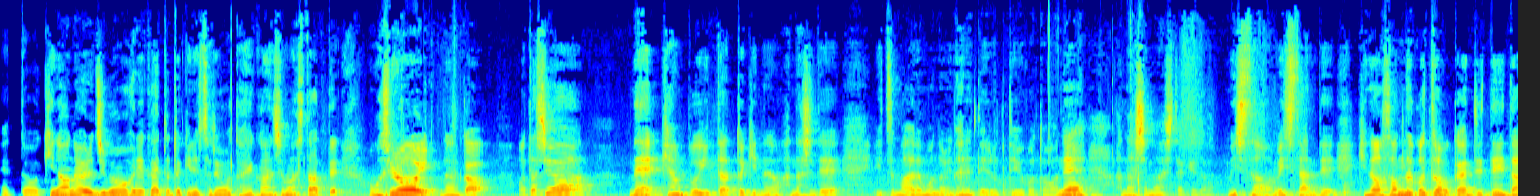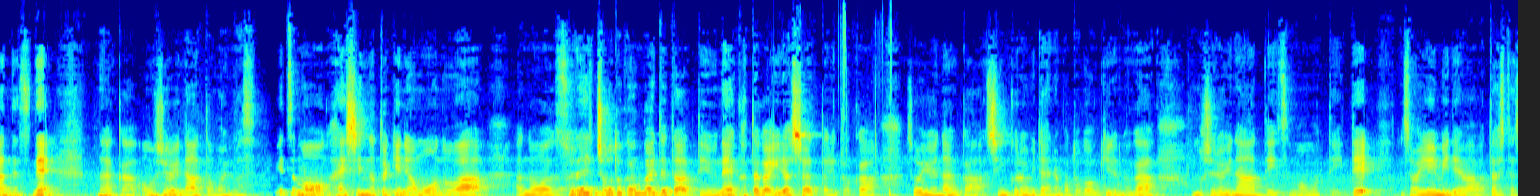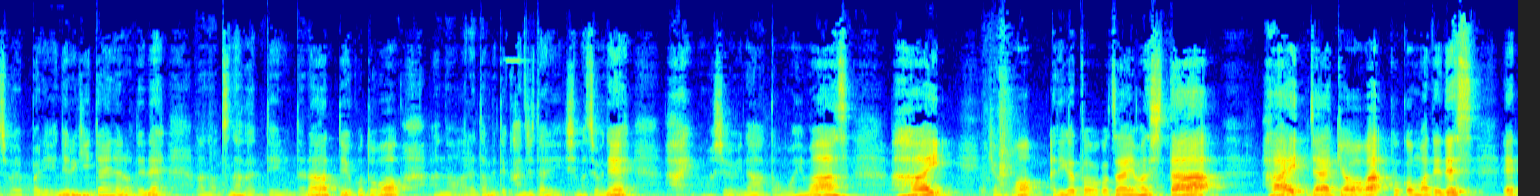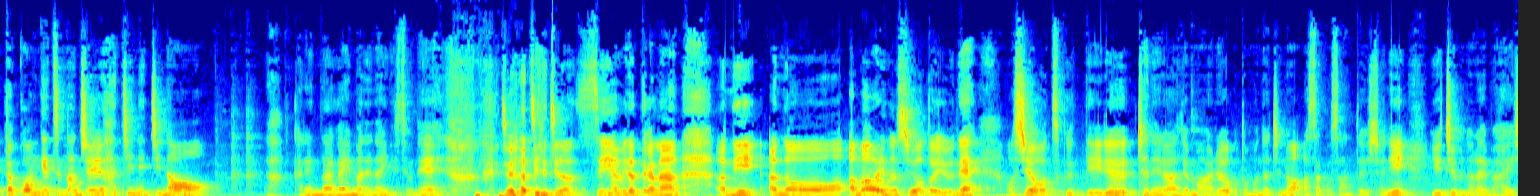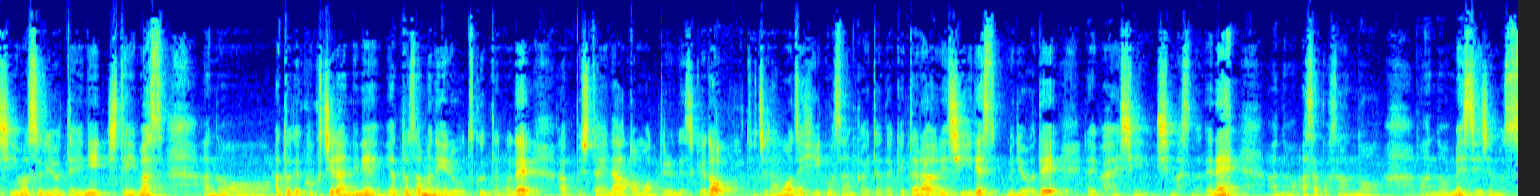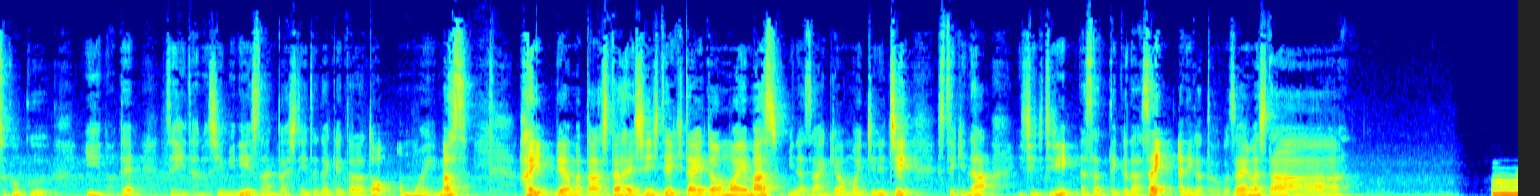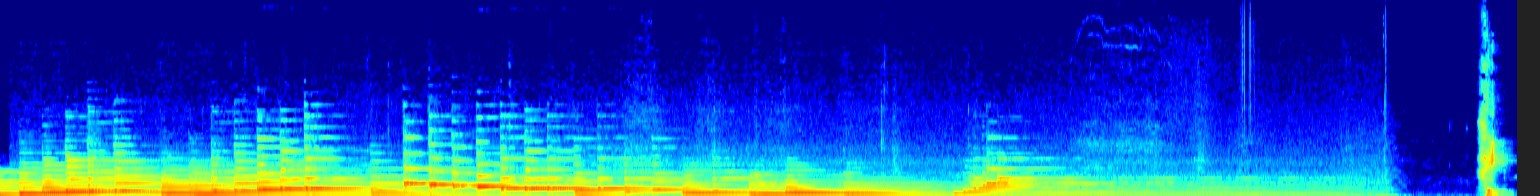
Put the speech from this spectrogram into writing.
えっと昨日の夜自分を振り返った時にそれを体感しましたって。面白い。なんか私はね、キャンプ行った時の話でいつもあるものに慣れてるっていうことをね話しましたけどみちさんはみちさんで昨日そんなことを感じていたんですね。なんか面白いなと思います。いつも配信の時に思うのはあのそれちょうど考えてたっていうね方がいらっしゃったりとかそういうなんかシンクロみたいなことが起きるのが面白いなっていつも思っていてそういう意味では私たちはやっぱりエネルギー体なのでねあのつながっているんだなっていうことをあの改めて感じたりしますよね。はい面白いなと思います。はい今日もありがとうございました。はいじゃあ今日はここまでです。えっと今月の18日のあカレンダーが今でないんですよね。18日の水曜日だったかな？にあの雨漏りの塩というねお塩を作っているチャネラーでもあるお友達のあさこさんと一緒に YouTube のライブ配信をする予定にしています。あの後で告知欄にねやっとサムネイルを作ったのでアップしたいなと思ってるんですけどそちらもぜひご参加いただけたら嬉しいです。無料でライブ配信しますのでね。あのあさこさんのあのメッセージもすごくいいのでぜひ楽しみに参加していただけたらと思います。はい。ではまた明日配信していきたいと思います。皆さん今日も一日素敵な一日になさってください。ありがとうございました。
